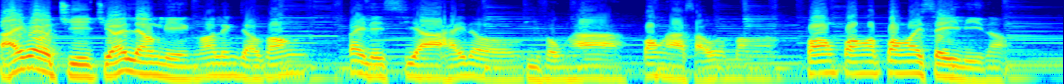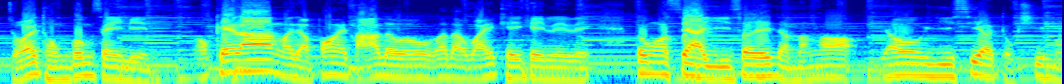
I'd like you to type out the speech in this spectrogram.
但喺嗰度住住咗兩年，我領袖講。不如你試下喺度侍奉下，幫下手咁樣咯。幫幫我幫佢四年啦，做喺童工四年，OK 啦，我就幫佢打到嗰度位企企理理。到我四十二歲，就問我有意思去讀書冇？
